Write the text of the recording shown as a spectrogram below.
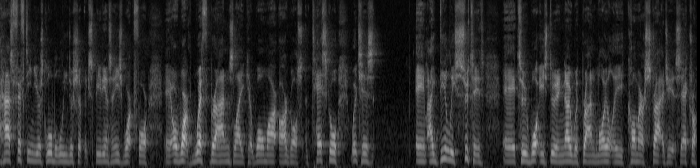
has 15 years global leadership experience, and he's worked for uh, or worked with brands like uh, Walmart, Argos, and Tesco, which is um, ideally suited uh, to what he's doing now with brand loyalty, commerce strategy, etc.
